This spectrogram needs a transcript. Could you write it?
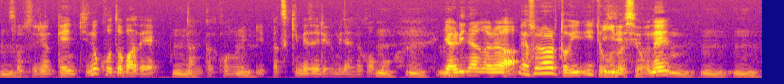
うん、その現地の言葉で、うん、なんかこの一発決め台詞みたいなとこもやりながら、いやそれあるといいと思いますよ。ね。うん。うん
